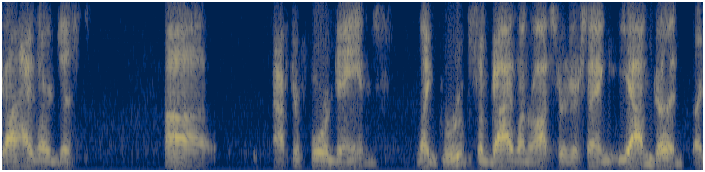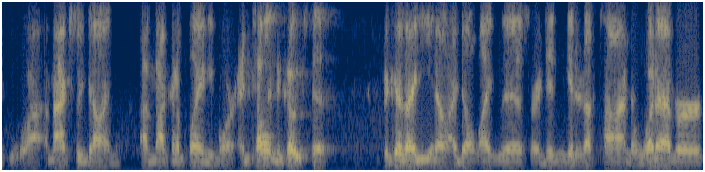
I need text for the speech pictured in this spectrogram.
guys are just uh, after four games like groups of guys on rosters are saying, "Yeah, I'm good. Like I'm actually done. I'm not going to play anymore," and telling the coach this because I, you know, I don't like this or I didn't get enough time or whatever,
